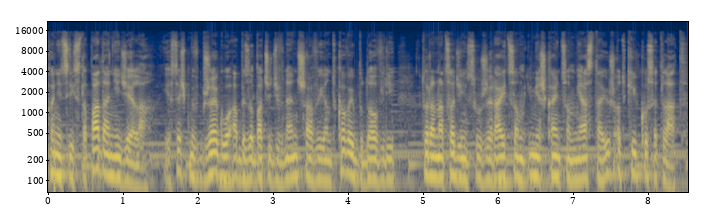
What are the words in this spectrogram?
Koniec listopada, niedziela. Jesteśmy w brzegu, aby zobaczyć wnętrza wyjątkowej budowli, która na co dzień służy rajcom i mieszkańcom miasta już od kilkuset lat.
